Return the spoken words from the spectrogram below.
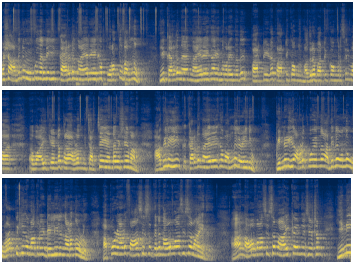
പക്ഷെ അതിനു മുമ്പ് തന്നെ ഈ കരട് നയരേഖ പുറത്തു വന്നു. ഈ കരട് നയരേഖ എന്ന് പറയുന്നത് പാർട്ടിയുടെ പാർട്ടി കോൺഗ്രസ് മധുര പാർട്ടി കോൺഗ്രസിൽ വായിക്കേണ്ട അവിടെ ചർച്ച ചെയ്യേണ്ട വിഷയമാണ്. അതിൽ ഈ കരട് നയരേഖ വന്നു കഴിഞ്ഞു. പിന്നെ ഇത് അവിടെ പോയെന്ന് അതിനെ ഒന്ന് ഉറപ്പിക്കുക മാത്രമേ ഡൽഹിയിൽ നടന്നുള്ളൂ. അപ്പോഴാണ് ഫാസിസത്തിന് നവഫാസിസമായത്. ആ നവഫാസിസം ആയിക്കഴിഞ്ഞ ശേഷം ഇനി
